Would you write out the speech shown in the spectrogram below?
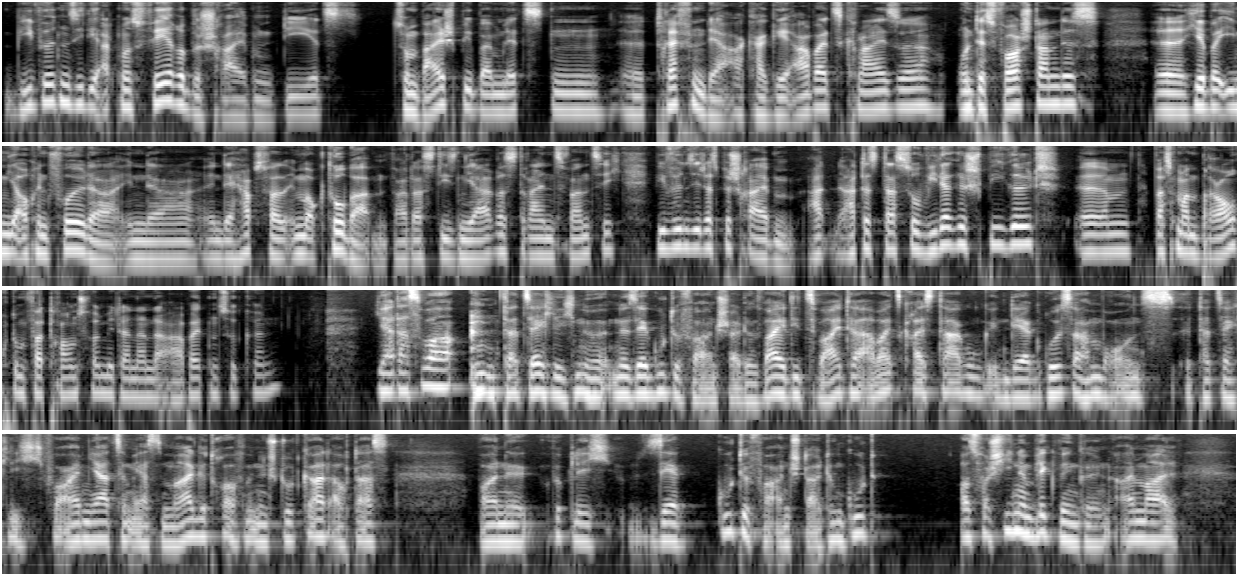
wie würden Sie die Atmosphäre beschreiben, die jetzt zum Beispiel beim letzten äh, Treffen der AKG-Arbeitskreise und des Vorstandes äh, hier bei Ihnen ja auch in Fulda in der, in der Herbstphase, im Oktober war das diesen Jahres 23. Wie würden Sie das beschreiben? Hat, hat es das so wiedergespiegelt, ähm, was man braucht, um vertrauensvoll miteinander arbeiten zu können? Ja, das war tatsächlich eine, eine, sehr gute Veranstaltung. Es war ja die zweite Arbeitskreistagung. In der Größe haben wir uns äh, tatsächlich vor einem Jahr zum ersten Mal getroffen in Stuttgart. Auch das war eine wirklich sehr gute Veranstaltung, gut aus verschiedenen Blickwinkeln. Einmal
